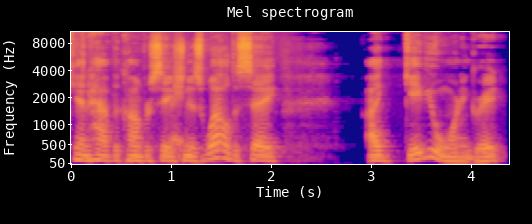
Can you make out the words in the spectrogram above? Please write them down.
can have the conversation right. as well to say, I gave you a warning grade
